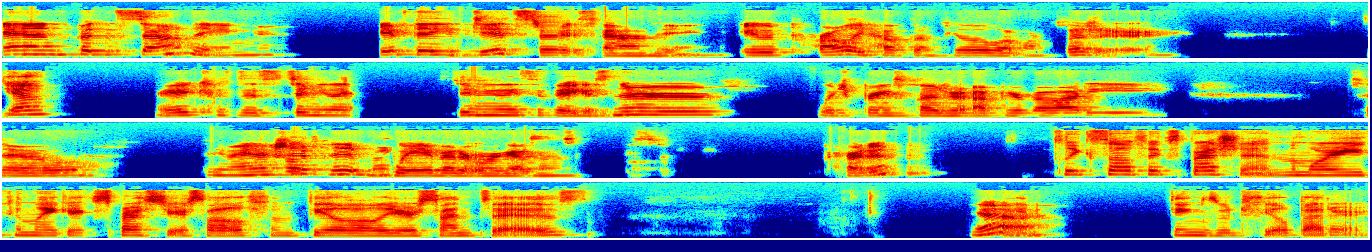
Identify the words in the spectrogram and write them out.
and but sounding if they did start sounding it would probably help them feel a lot more pleasure yeah right because it stimulates stimulates the vagus nerve which brings pleasure up your body so they might actually have way better orgasms Pardon? It's like self expression. The more you can like express yourself and feel all your senses, yeah, you know, things would feel better.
